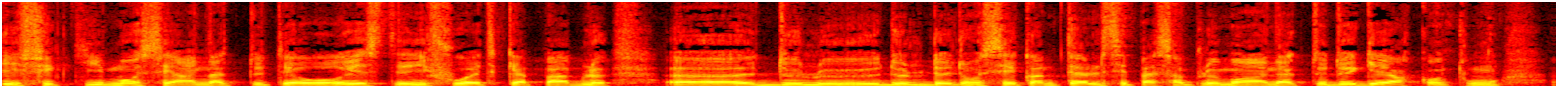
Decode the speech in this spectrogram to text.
effectivement, c'est un acte terroriste et il faut être capable de, le, de le dénoncer comme tel. C'est pas simplement un acte de guerre. Quand on euh,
